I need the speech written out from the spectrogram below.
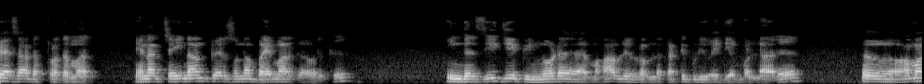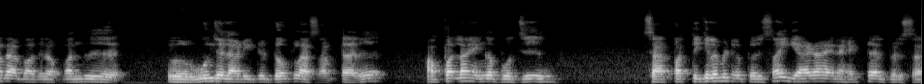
பேசாத பிரதமர். ஏன்னா சைனான்னு பேர் சொன்னால் பயமாக இருக்கு அவருக்கு. இந்த ஜிஜேபிங்கோட மகாபலிபுரமில் கட்டிப்பிடி வைத்தியம் பண்ணார். அகமதாபாத்தில் உட்காந்து ஊஞ்சல் ஆடிட்டு டோக்லா சாப்பிட்டாரு. அப்போல்லாம் எங்கே போச்சு? சார் பத்து கிலோமீட்டர் பெருசா ஏழாயிரம் ஹெக்டேர் பெருசா.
